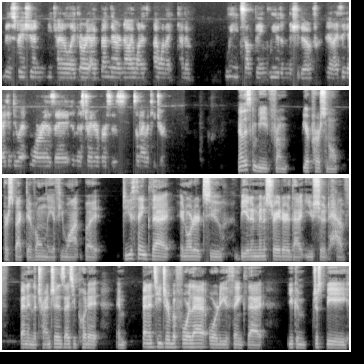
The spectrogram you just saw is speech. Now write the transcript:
Administration, you kind of like, all right, I've been there. Now I want to, I want to kind of lead something, lead an initiative, and I think I can do it more as a administrator versus sometimes a teacher. Now, this can be from your personal perspective only if you want, but do you think that in order to be an administrator that you should have been in the trenches as you put it and been a teacher before that or do you think that you can just be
